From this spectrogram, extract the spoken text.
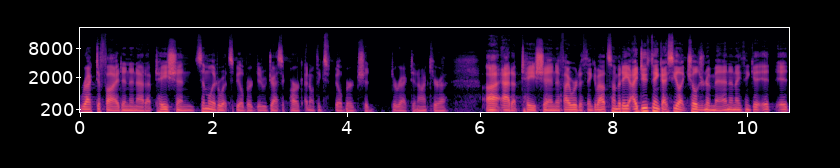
rectified in an adaptation similar to what Spielberg did with Jurassic Park. I don't think Spielberg should direct an Akira uh, adaptation. If I were to think about somebody, I do think I see like Children of Men, and I think it, it, it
